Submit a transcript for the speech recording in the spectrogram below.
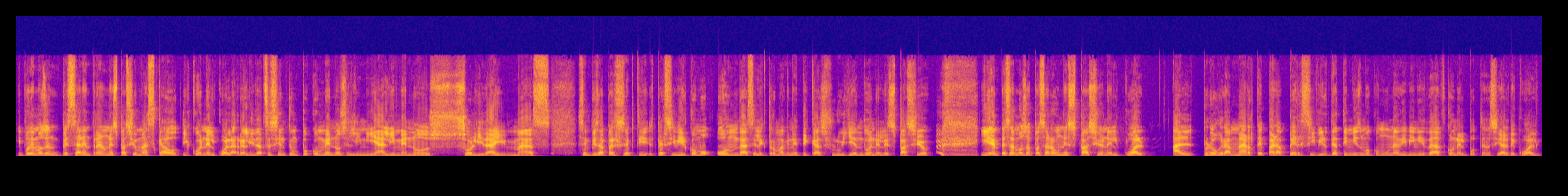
Y podemos empezar a entrar en un espacio más caótico, en el cual la realidad se siente un poco menos lineal y menos sólida y más. Se empieza a percibir como ondas electromagnéticas fluyendo en el espacio. Y empezamos a pasar a un espacio en el cual al programarte para percibirte a ti mismo como una divinidad con el potencial de cual,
